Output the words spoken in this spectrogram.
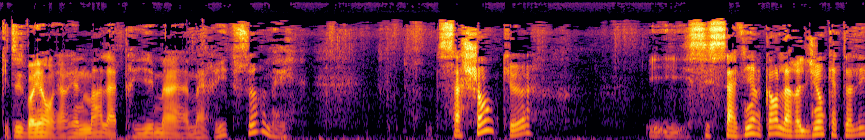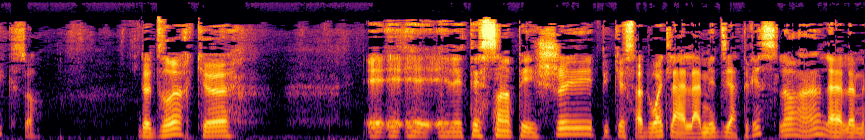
qui disent, voyons, il n'y a rien de mal à prier ma, Marie, tout ça, mais sachant que ça vient encore de la religion catholique, ça. De dire que elle, était sans péché, puis que ça doit être la, médiatrice, là, hein,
